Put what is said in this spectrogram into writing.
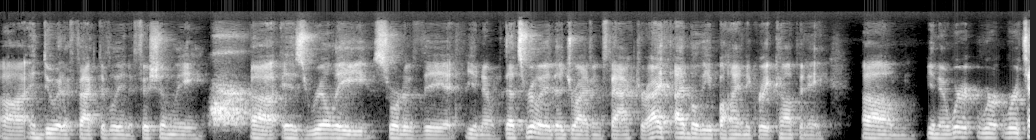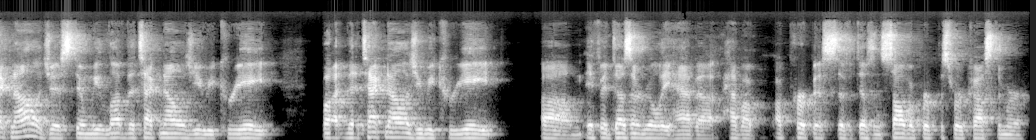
uh, and do it effectively and efficiently uh, is really sort of the you know that's really the driving factor I, I believe behind a great company. Um, you know we're, we're we're technologists and we love the technology we create but the technology we create um, if it doesn't really have a have a, a, purpose if it doesn't solve a purpose for a customer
